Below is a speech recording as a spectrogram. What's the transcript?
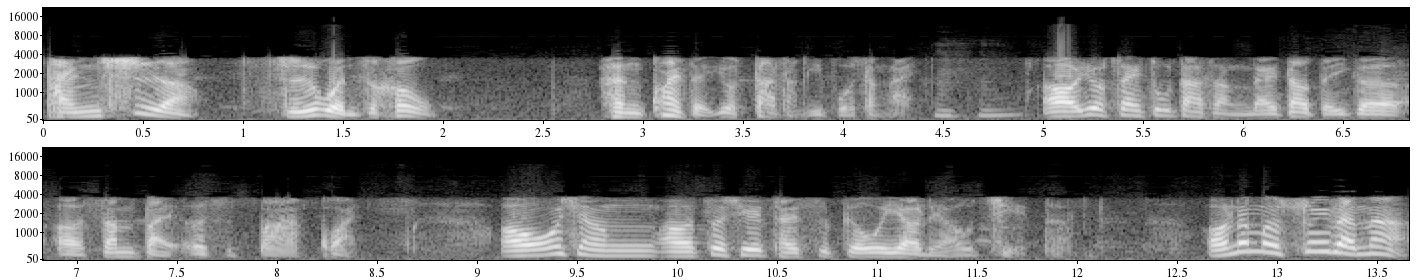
盘势啊止稳之后，很快的又大涨一波上来。哦，又再度大涨来到的一个呃三百二十八块，哦，我想呃这些才是各位要了解的。哦，那么虽然呢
